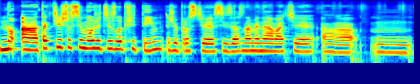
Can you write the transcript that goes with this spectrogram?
No a taktiež to si môžete zlepšiť tým, že proste si zaznamenávate a mm,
